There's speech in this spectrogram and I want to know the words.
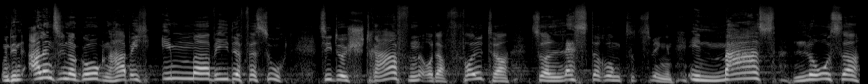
Und in allen Synagogen habe ich immer wieder versucht, sie durch Strafen oder Folter zur Lästerung zu zwingen. In maßloser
